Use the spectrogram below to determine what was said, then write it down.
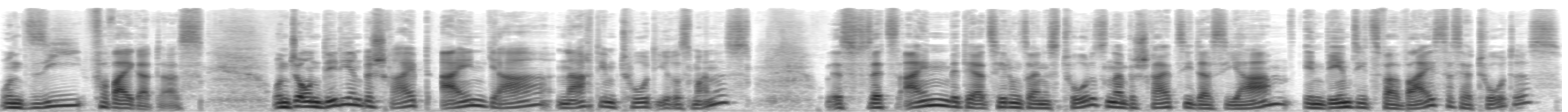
Und sie verweigert das. Und Joan Didion beschreibt ein Jahr nach dem Tod ihres Mannes es setzt ein mit der Erzählung seines Todes und dann beschreibt sie das Jahr, in dem sie zwar weiß, dass er tot ist,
